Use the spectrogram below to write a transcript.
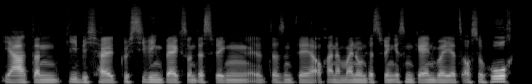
ja, dann liebe ich halt Receiving Backs und deswegen, äh, da sind wir ja auch einer Meinung, deswegen ist ein Gainway jetzt auch so hoch.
